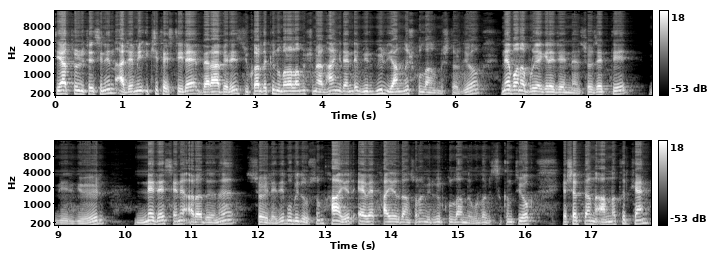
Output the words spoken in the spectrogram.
Tiyatro ünitesinin acemi 2 testiyle beraberiz. Yukarıdaki numaralanmış cümlelerin hangilerinde virgül yanlış kullanılmıştır diyor. Ne bana buraya geleceğinden söz etti, virgül, ne de seni aradığını söyledi. Bu bir dursun. Hayır, evet, hayırdan sonra virgül kullanılır. Burada bir sıkıntı yok. Yaşadıklarını anlatırken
